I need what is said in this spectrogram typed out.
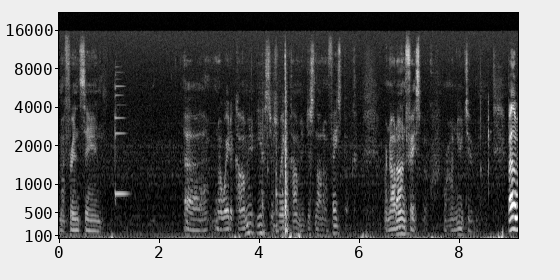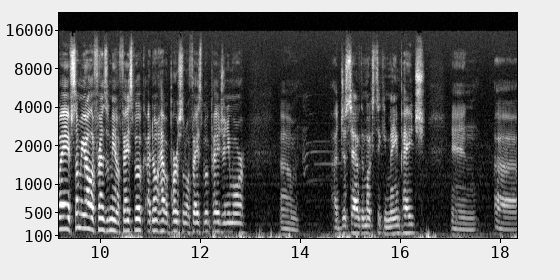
My friend saying, uh, "No way to comment." Yes, there's a way to comment, just not on Facebook. We're not on Facebook. We're on YouTube. By the way, if some of y'all are friends with me on Facebook, I don't have a personal Facebook page anymore. Um, I just have the Muck Sticky main page, and uh,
